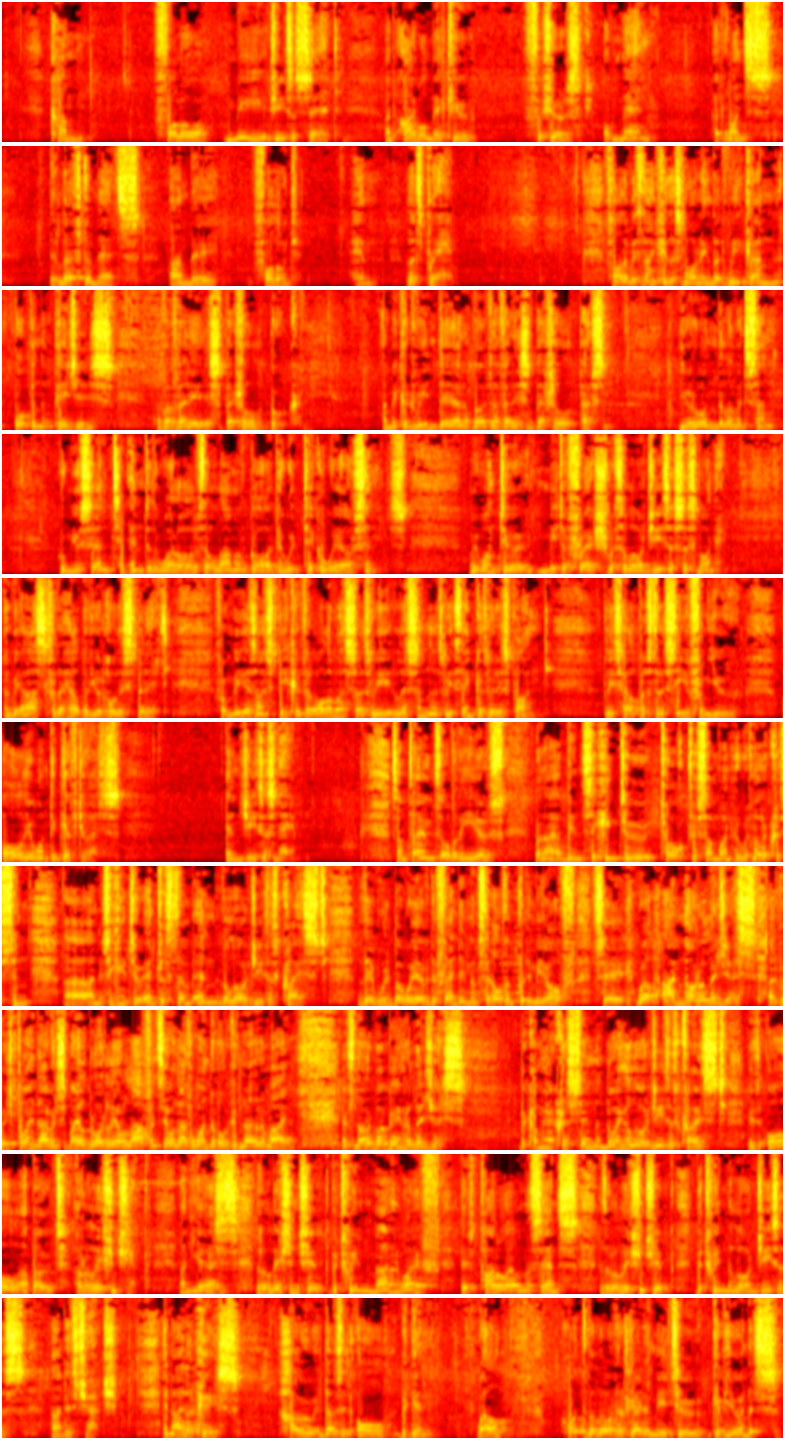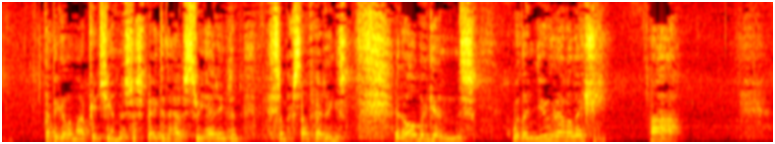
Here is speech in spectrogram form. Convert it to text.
Come, follow me, Jesus said, and I will make you fishers of men. At once they left their nets and they followed him. Let's pray. Father, we thank you this morning that we can open the pages of a very special book. And we could read there about a very special person, your own beloved Son, whom you sent into the world as the Lamb of God who would take away our sins. We want to meet afresh with the Lord Jesus this morning. And we ask for the help of your Holy Spirit. For me as I speak and for all of us as we listen, as we think, as we respond, please help us to receive from you all you want to give to us. In Jesus' name. Sometimes over the years, when I have been seeking to talk to someone who was not a Christian uh, and seeking to interest them in the Lord Jesus Christ, they would, by way of defending themselves and putting me off, say, Well, I'm not religious. At which point I would smile broadly or laugh and say, Well, that's wonderful, because neither am I. It's not about being religious. Becoming a Christian and knowing the Lord Jesus Christ is all about a relationship. And yes, the relationship between man and wife is parallel in the sense to the relationship between the Lord Jesus and his church. In either case, how does it all begin? Well, what the Lord has guided me to give you, and it's typical of my preaching in this respect, it has three headings and some subheadings. It all begins with a new revelation. Ah,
